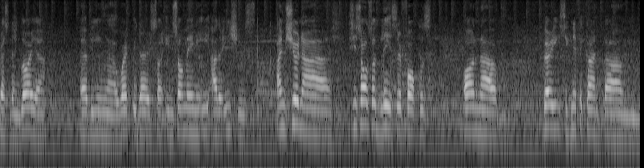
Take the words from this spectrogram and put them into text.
President Gloria, having uh, worked with her so, in so many other issues, I'm sure na she's also laser focused on uh, very significant um,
